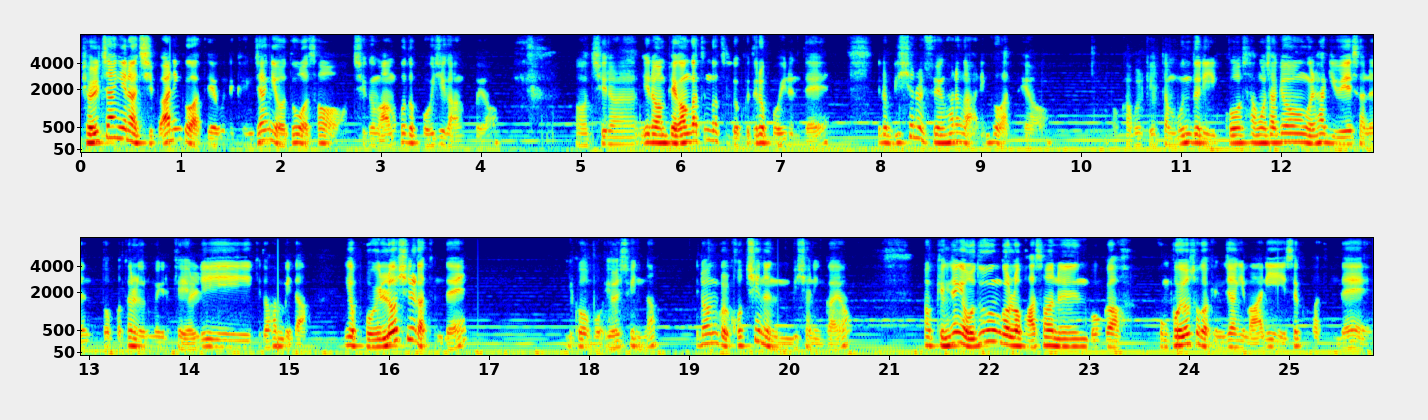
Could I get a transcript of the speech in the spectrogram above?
별장이나 집 아닌 것 같아요. 근데 굉장히 어두워서 지금 아무것도 보이지가 않고요. 어, 이런, 이런 배관 같은 것들도 그대로 보이는데 이런 미션을 수행하는 건 아닌 것 같아요. 어, 가볼게요. 일단 문들이 있고 상호작용을 하기 위해서는 또 버튼을 누르면 이렇게 열리기도 합니다. 이거 보일러실 같은데? 이거 뭐 열 수 있나? 이런 걸 고치는 미션인가요? 어, 굉장히 어두운 걸로 봐서는 뭔가 공포 요소가 굉장히 많이 있을 것 같은데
